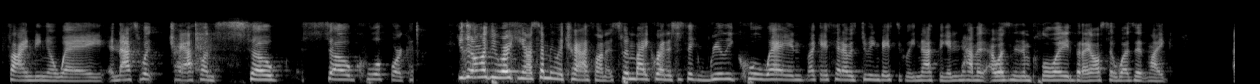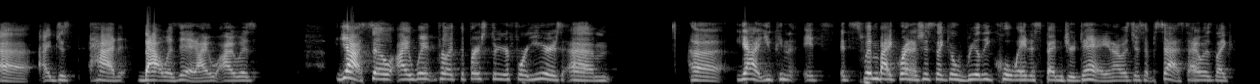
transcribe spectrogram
finding a way, and that's what triathlon's so so cool for. Cause you can only be working on something with triathlon. It's swim, bike, run. It's just like really cool way. And like I said, I was doing basically nothing. I didn't have it. I wasn't employed, but I also wasn't like, uh, I just had, that was it. I, I was, yeah. So I went for like the first three or four years. Um, uh, yeah, you can, it's, it's swim, bike, run. It's just like a really cool way to spend your day. And I was just obsessed. I was like,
